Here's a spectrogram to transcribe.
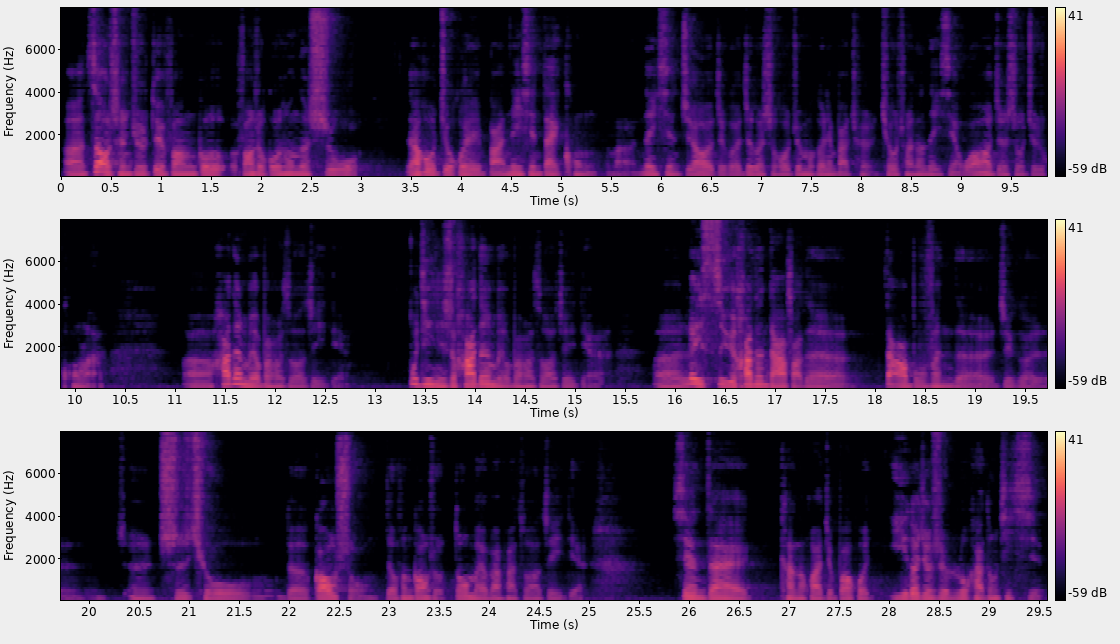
呃，造成就是对方沟防守沟通的失误，然后就会把内线带空，啊，内线只要这个这个时候追梦格林把球球传到内线，往往这时候就是空篮，呃，哈登没有办法做到这一点。不仅仅是哈登没有办法做到这一点，呃，类似于哈登打法的大部分的这个，嗯，持球的高手、得分高手都没有办法做到这一点。现在看的话，就包括一个就是卢卡东契奇，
